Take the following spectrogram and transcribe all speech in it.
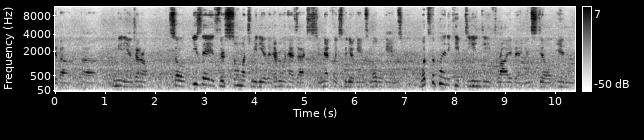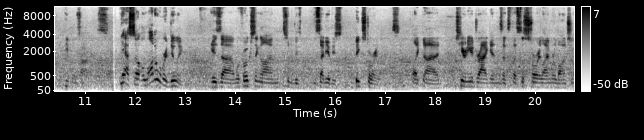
about uh, media in general. So these days, there's so much media that everyone has access to: Netflix, video games, mobile games. What's the plan to keep D and D thriving and still in people's eyes? Yeah, so a lot of what we're doing is uh, we're focusing on sort of these, this idea of these big storylines, like uh, Tyranny of Dragons. That's that's the storyline we're launching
